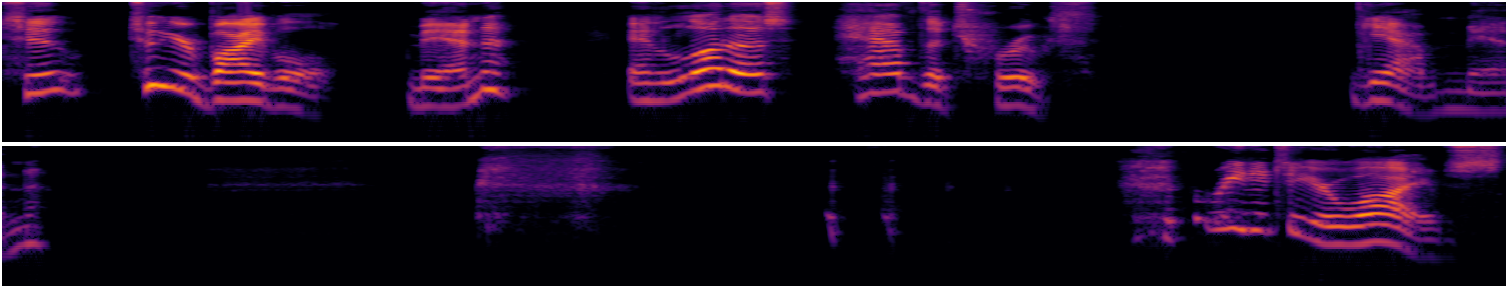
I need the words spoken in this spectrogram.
to to your Bible men, and let us have the truth. Yeah, men. Read it to your wives.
